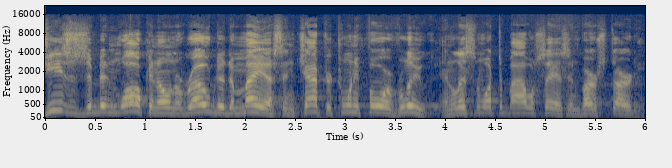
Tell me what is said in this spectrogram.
Jesus had been walking on the road to Emmaus in chapter 24 of Luke, and listen to what the Bible says in verse 30.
